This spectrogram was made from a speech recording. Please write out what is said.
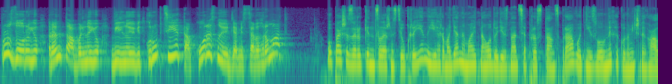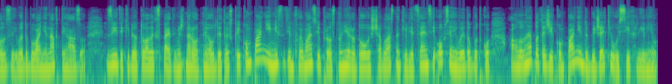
прозорою, рентабельною, вільною від корупції та корисною для місцевих громад. Уперше за роки незалежності України її громадяни мають нагоду дізнатися про стан справ в одній з головних економічних галузей видобування нафти і газу. Звіт, який підготували експерти міжнародної аудиторської компанії, містить інформацію про основні родовища, власників ліцензій, обсяги видобутку, а головне платежі компаній до бюджетів усіх рівнів.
